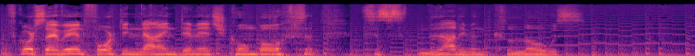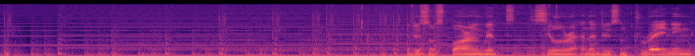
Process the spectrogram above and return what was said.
Of course I win, 49 damage combo. this is not even close. Do some sparring with Silver and I do some training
